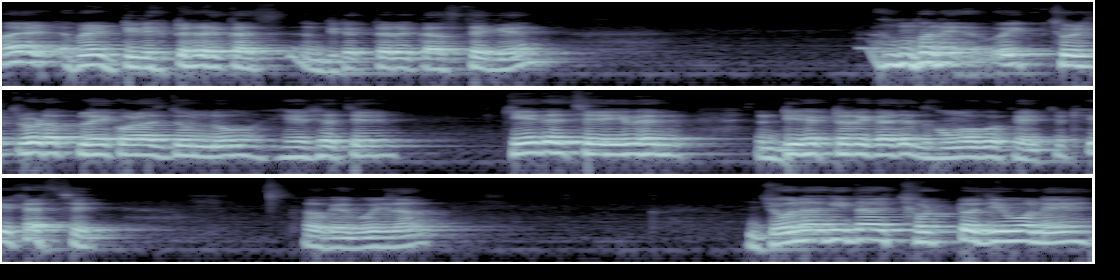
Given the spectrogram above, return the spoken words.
মানে মানে ডিরেক্টরের কাছ ডিরেক্টরের কাছ থেকে মানে ওই চরিত্রটা প্লে করার জন্য হেসেছে, কেঁদেছে ইভেন ডিরেক্টরের কাছে ধমকও খেয়েছে, ঠিক আছে? ওকে বুঝলাম। জোনাকি তার ছোট্ট জীবনে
